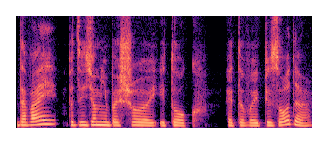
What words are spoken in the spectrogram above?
Давай подведем небольшой итог этого эпизода.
